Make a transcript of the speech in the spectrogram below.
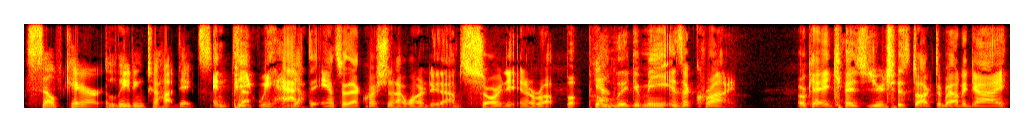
self care, leading to hot dates. And Pete, So, we have yeah. to answer that question. I want to do that. I'm sorry to interrupt, but Yeah. polygamy is a crime. Okay, because you just talked about a guy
